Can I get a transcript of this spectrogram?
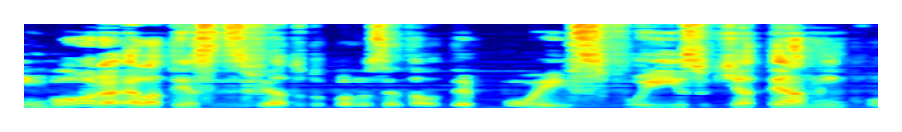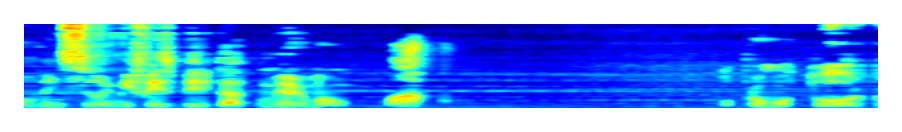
Embora ela tenha se desviado do plano central depois, foi isso que até a mim convenceu e me fez brigar com meu irmão, Mako. O promotor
